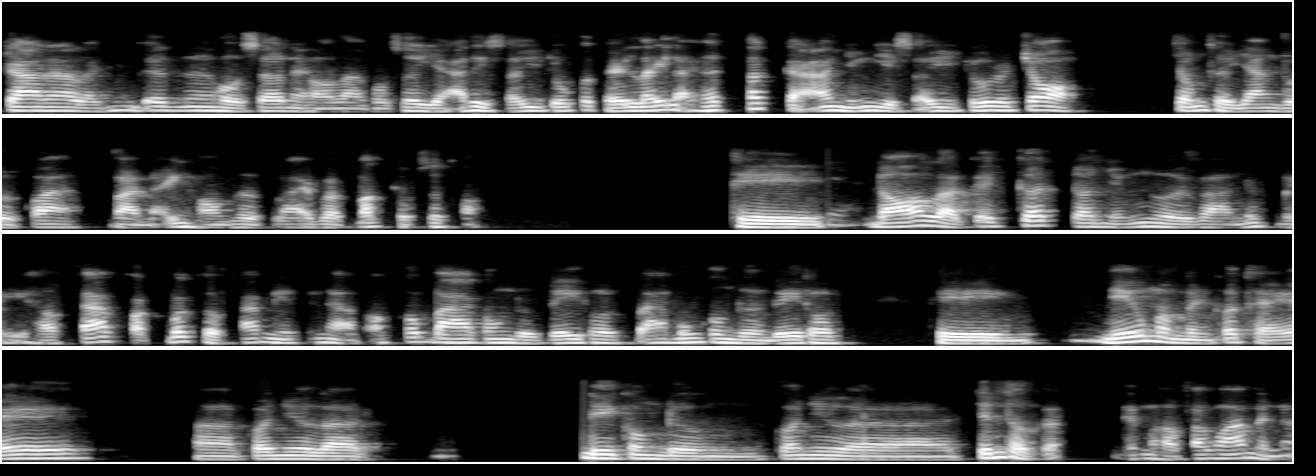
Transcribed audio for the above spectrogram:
tra ra là những cái hồ sơ này họ làm hồ sơ giả thì sở di trú có thể lấy lại hết tất cả những gì sở di trú đã cho trong thời gian vừa qua và đẩy họ ngược lại và bắt trục xuất họ thì dạ. đó là cái kết cho những người vào nước Mỹ hợp pháp hoặc bất hợp pháp như thế nào đó có ba con đường đi thôi ba bốn con đường đi thôi thì nếu mà mình có thể à, coi như là đi con đường coi như là chính thực á, để mà hợp pháp hóa mình đó,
